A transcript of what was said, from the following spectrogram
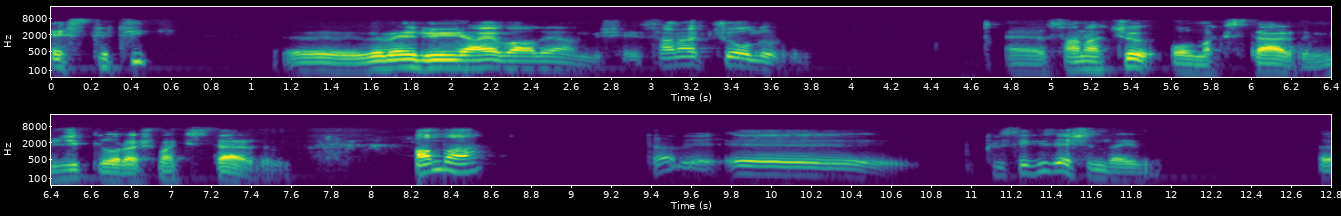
estetik e, ve beni dünyaya bağlayan bir şey. Sanatçı olurdum. E, sanatçı olmak isterdim, müzikle uğraşmak isterdim. Ama tabii e, 48 yaşındayım. E,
